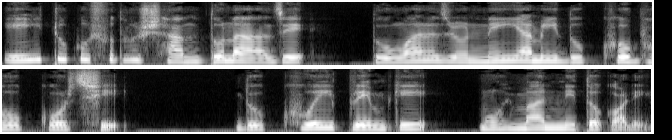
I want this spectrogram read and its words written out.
এইটুকু শুধু সান্ত্বনা যে তোমার জন্যেই আমি দুঃখ ভোগ করছি। দুঃখই প্রেমকে মহিমান্বিত করে।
